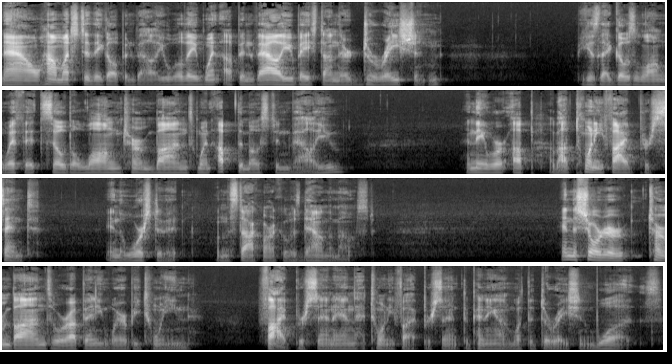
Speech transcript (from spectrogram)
Now, how much did they go up in value? Well, they went up in value based on their duration, because that goes along with it. So the long term bonds went up the most in value, and they were up about 25% in the worst of it when the stock market was down the most. And the shorter term bonds were up anywhere between 5% and that 25%, depending on what the duration was.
